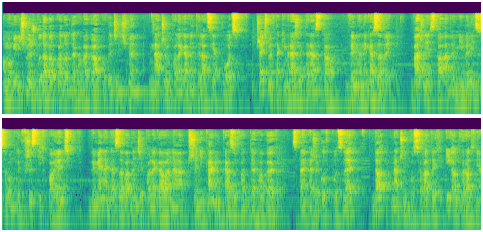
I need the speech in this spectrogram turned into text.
Omówiliśmy już budowę układu oddechowego, powiedzieliśmy na czym polega wentylacja płuc. Przejdźmy w takim razie teraz do wymiany gazowej. Ważne jest to, aby nie mylić ze sobą tych wszystkich pojęć. Wymiana gazowa będzie polegała na przenikaniu gazów oddechowych z pęcherzyków płucnych do naczyń włosowatych i odwrotnie.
